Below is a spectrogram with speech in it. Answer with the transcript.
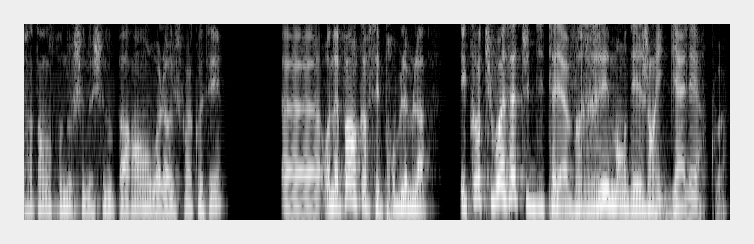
certains d'entre nous, chez, nos- chez nos parents ou alors ils sont à côté. On n'a pas encore ces problèmes-là. Et quand tu vois ça, tu te dis, il y a vraiment des gens, ils galèrent, quoi.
